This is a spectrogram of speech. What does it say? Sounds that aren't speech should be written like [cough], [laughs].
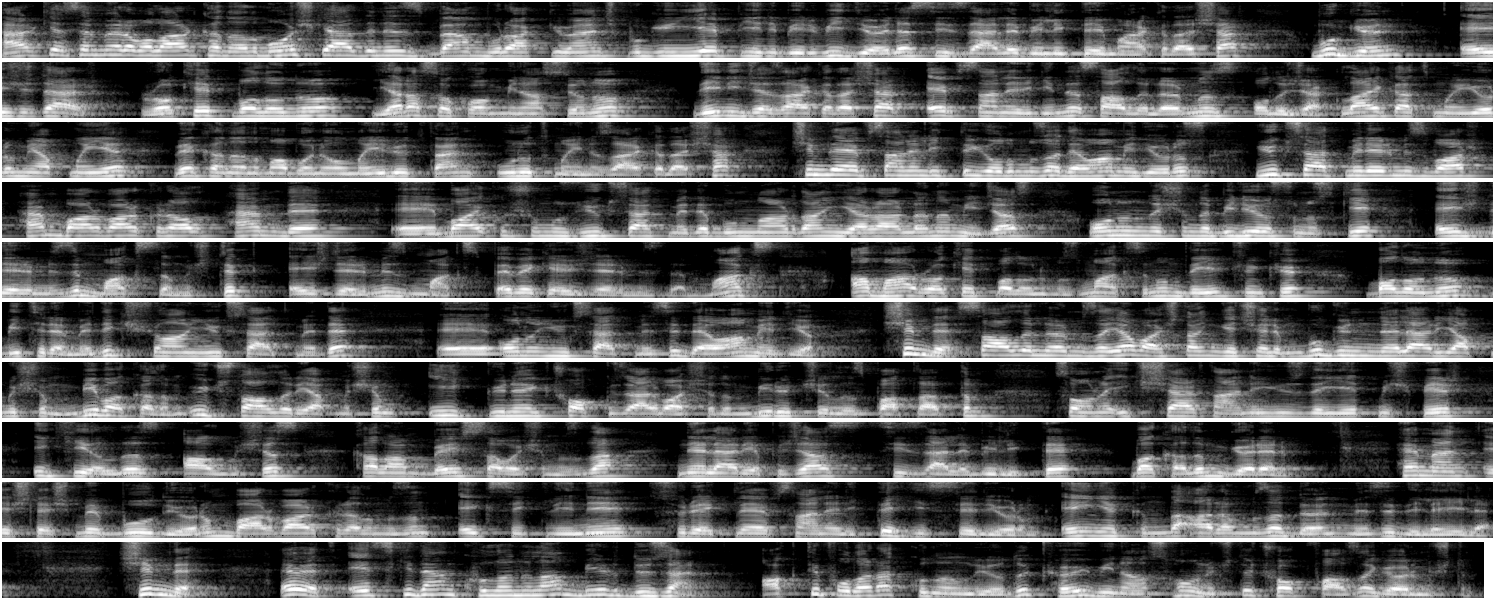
Herkese merhabalar kanalıma hoş geldiniz. Ben Burak Güvenç. Bugün yepyeni bir video ile sizlerle birlikteyim arkadaşlar. Bugün Ejder, roket balonu, yarasa kombinasyonu deneyeceğiz arkadaşlar. Efsane liginde saldırılarımız olacak. Like atmayı, yorum yapmayı ve kanalıma abone olmayı lütfen unutmayınız arkadaşlar. Şimdi efsane ligde yolumuza devam ediyoruz. Yükseltmelerimiz var. Hem Barbar Kral hem de e, baykuşumuz yükseltmede bunlardan yararlanamayacağız. Onun dışında biliyorsunuz ki ejderimizi maxlamıştık. Ejderimiz max. Bebek ejderimiz de max. Ama roket balonumuz maksimum değil çünkü balonu bitiremedik. Şu an yükseltmede. Ee, onun yükseltmesi devam ediyor. Şimdi saldırılarımıza yavaştan geçelim. Bugün neler yapmışım bir bakalım. 3 saldırı yapmışım. İlk güne çok güzel başladım. 1-3 yıldız patlattım. Sonra ikişer tane %71 2 yıldız almışız. Kalan 5 savaşımızda neler yapacağız sizlerle birlikte bakalım görelim. Hemen eşleşme bul diyorum. Barbar kralımızın eksikliğini sürekli efsanelikte hissediyorum. En yakında aramıza dönmesi dileğiyle. Şimdi evet eskiden kullanılan bir düzen. Aktif olarak kullanılıyordu. Köy binası 13'te çok fazla görmüştüm.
